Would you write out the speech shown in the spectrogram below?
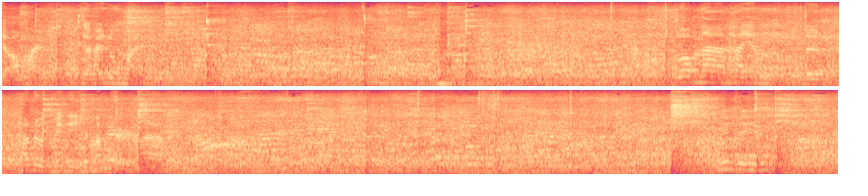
ี๋ยวเอาใหม่ เดี๋ยวให้ดูใหม่ รอบหน้าถ้ายังเดิน ถ้าเดินไม่ดีให้มันตกหน้า Let me see.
